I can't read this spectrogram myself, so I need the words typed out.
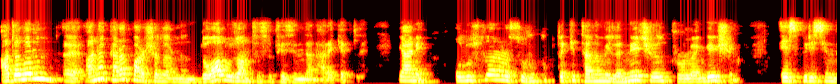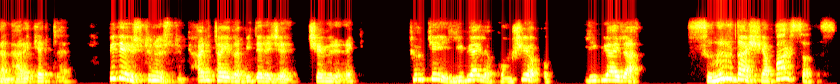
adaların e, ana kara parçalarının doğal uzantısı tezinden hareketle yani uluslararası hukuktaki tanımıyla natural prolongation esprisinden hareketle bir de üstüne üstlük haritayı da bir derece çevirerek Türkiye'yi Libya ile komşu yapıp Libya ile sınırdaş yaparsanız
